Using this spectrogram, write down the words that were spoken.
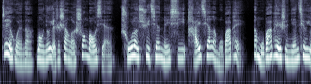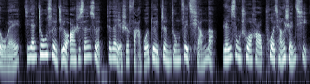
这回呢，蒙牛也是上了双保险，除了续签梅西，还签了姆巴佩。那姆巴佩是年轻有为，今年周岁只有二十三岁，现在也是法国队阵中最强的人，送绰号“破墙神器”。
